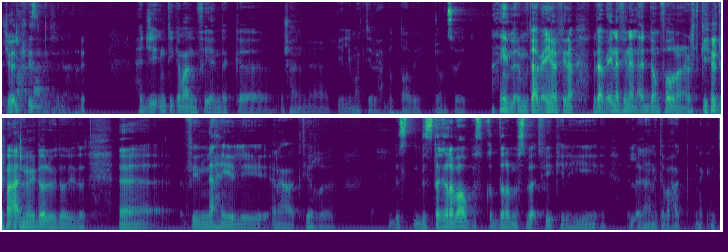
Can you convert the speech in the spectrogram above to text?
شو هالكذبه حجي أنت كمان في عندك آه، مشان آه، يلي ما كتير بيحب الطابي جون سويد. المتابعين فينا متابعينا فينا نعدهم فورا عرفت كيف؟ تبع إنه هدول وهدول وهدول آه، في الناحية اللي أنا كتير بس بستغربها وبس بقدرها بنفس الوقت فيك اللي هي الأغاني تبعك إنك أنت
